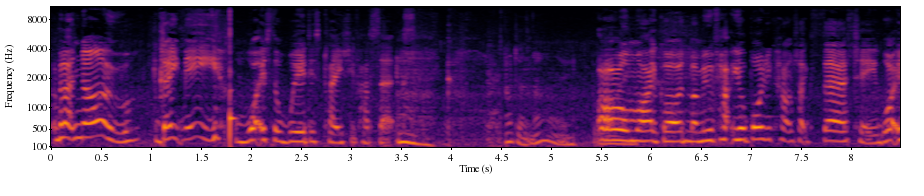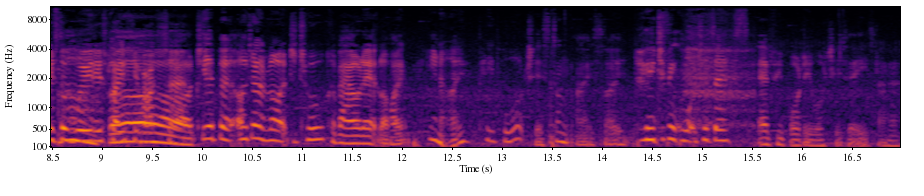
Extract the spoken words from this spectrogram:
I'd be like, "No, date me." What is the weirdest place you've had sex? I don't know. Oh my god, mum, you've had, your body count's like thirty. What is the weirdest place you've had Oh, sex? Yeah, but I don't like to talk about it. Like, you know, people watch this, don't they? So Who do you think watches this? everybody watches these, Anna.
